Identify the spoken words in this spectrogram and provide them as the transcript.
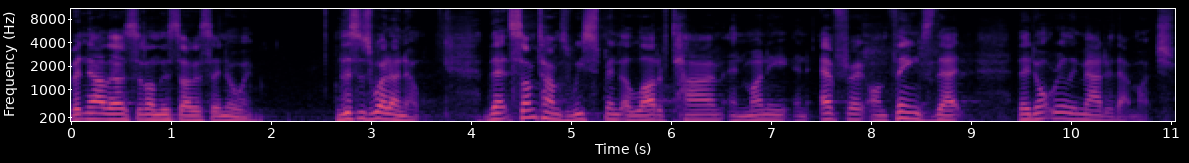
But now that I sit on this side, I say no way. This is what I know that sometimes we spend a lot of time and money and effort on things that they don't really matter that much.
